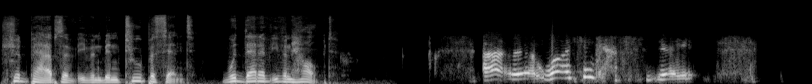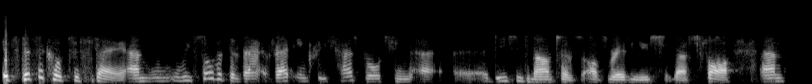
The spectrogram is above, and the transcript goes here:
should perhaps have even been 2%. Would that have even helped? Uh, well, I think yeah, it's difficult to say. Um, we saw that the VAT, VAT increase has brought in a, a, decent amount of, of revenues thus far. Um,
